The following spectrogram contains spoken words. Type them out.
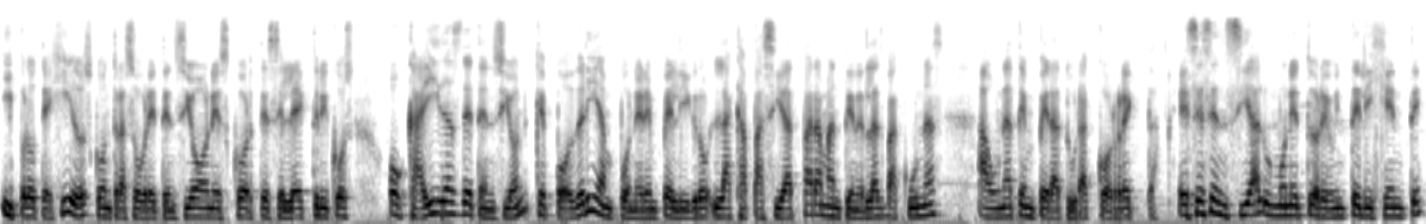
y protegidos contra sobretensiones, cortes eléctricos o caídas de tensión que podrían poner en peligro la capacidad para mantener las vacunas a una temperatura correcta. Es esencial un monitoreo inteligente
